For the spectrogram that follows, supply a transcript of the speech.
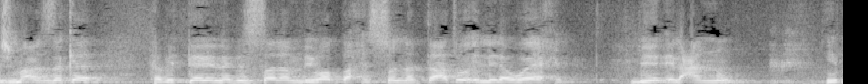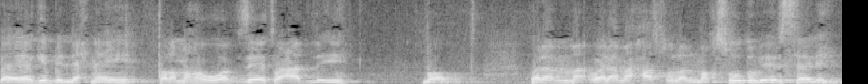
اجمعوا الزكاة فبالتالي النبي صلى الله عليه وسلم بيوضح السنة بتاعته اللي لو واحد بينقل عنه يبقى يجب اللي إحنا إيه طالما هو في ذاته عدل إيه ضابط. ولما ولما حصل المقصود بإرسالهم.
